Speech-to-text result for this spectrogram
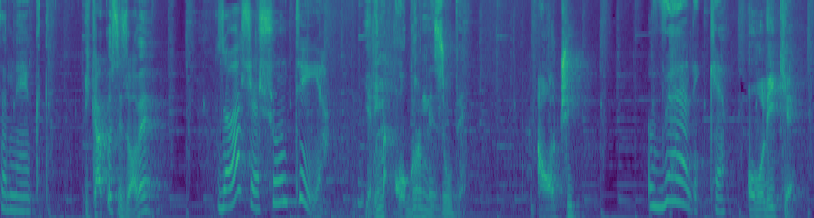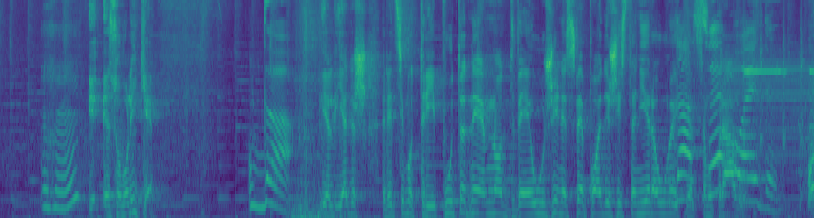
se negde. I kako se zove? Se šuntija. Jer ima ogromne zube. A oči? Velike. Ovolike. I- Jesu ovolike? Da. Jel jedeš recimo tri puta dnevno, dve užine, sve pojedeš iz tanjira uvek, Da, jel sam u sve pravu? pojedem.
